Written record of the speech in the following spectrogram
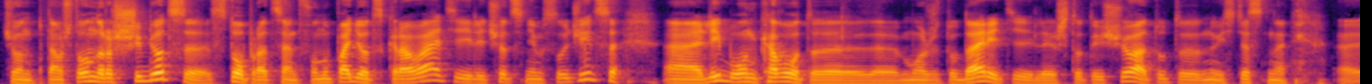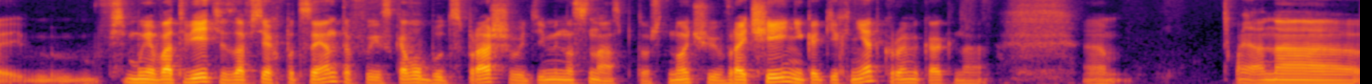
Че он, потому что он расшибется 100%, он упадет с кровати или что-то с ним случится, а, либо он кого-то э, может ударить или что-то еще, а тут, ну, естественно, мы в ответе за всех пациентов, и с кого будут спрашивать, именно с нас, потому что ночью врачей никаких нет, кроме как на эм, на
